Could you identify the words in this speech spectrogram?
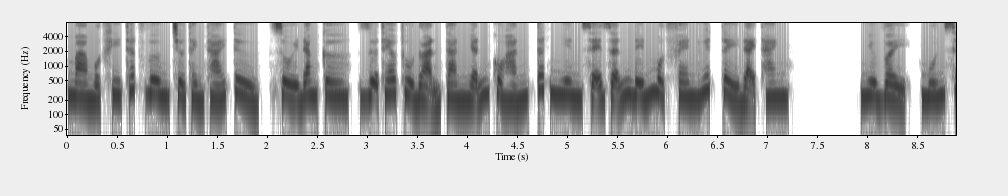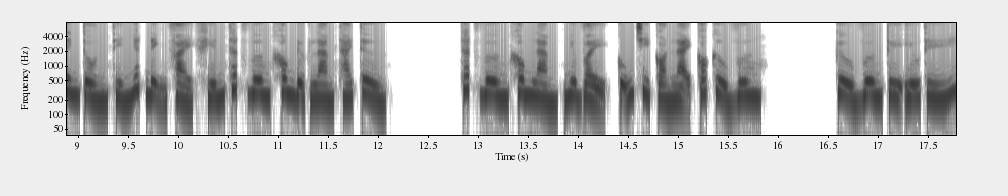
mà một khi thất vương trở thành thái tử, rồi đăng cơ, dựa theo thủ đoạn tàn nhẫn của hắn tất nhiên sẽ dẫn đến một phen huyết tẩy đại thanh. Như vậy, muốn sinh tồn thì nhất định phải khiến thất vương không được làm thái tử. Thất vương không làm, như vậy cũng chỉ còn lại có cửu vương. Cửu vương tuy yếu thế,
